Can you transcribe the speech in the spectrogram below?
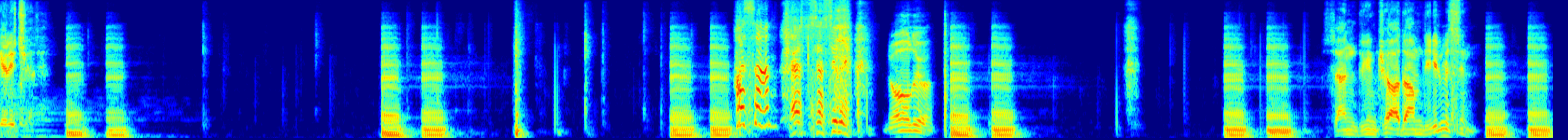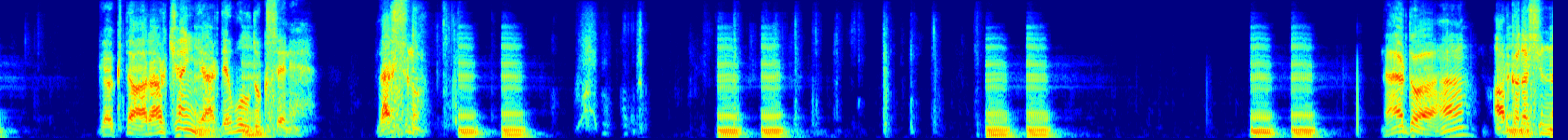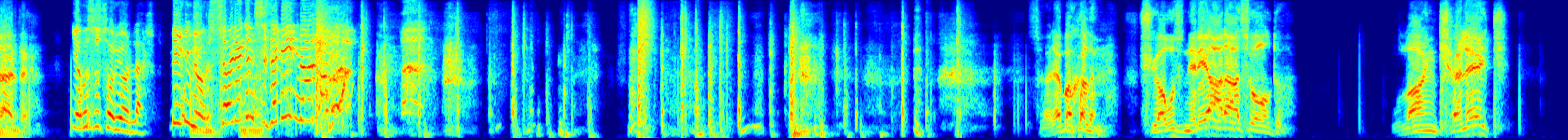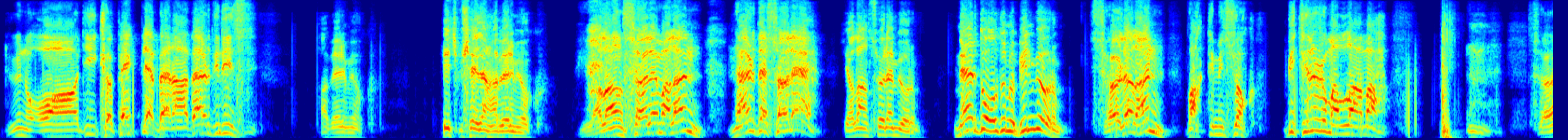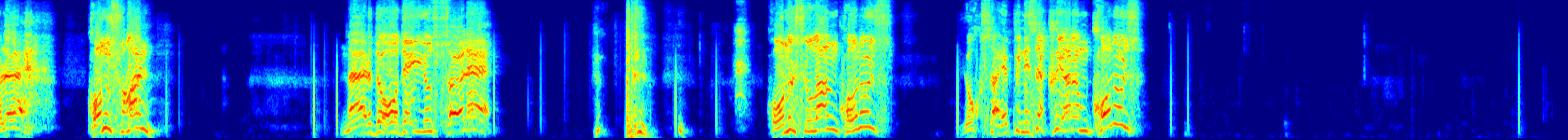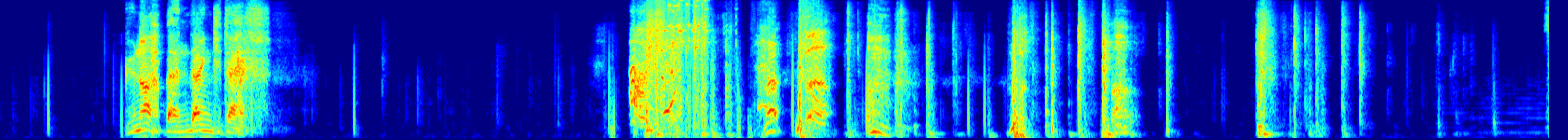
Gir içeri. Hasan! Kes sesini. Ne oluyor? Sen dünkü adam değil misin? Gökte ararken yerde bulduk seni. Ver şunu. Nerede o ha? Arkadaşın nerede? Yavuz'u soruyorlar. Bilmiyoruz. Söyledim size bilmiyoruz. Söyle bakalım, şu Yavuz nereye arazi oldu? Ulan kelek! Dün o adi köpekle beraberdiniz. Haberim yok. Hiçbir şeyden haberim yok. Yalan söyleme lan! Nerede söyle! Yalan söylemiyorum. Nerede olduğunu bilmiyorum. Söyle lan! Vaktimiz yok. Bitiririm Allah'ıma. Söyle! Konuş ulan! Nerede o deyyus söyle! konuş ulan konuş! Yoksa hepinize kıyarım konuş! Günah benden gider.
